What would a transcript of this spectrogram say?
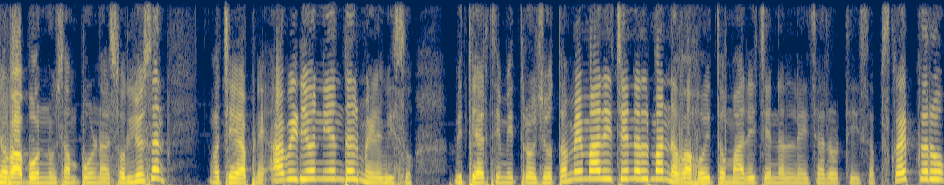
જવાબોનું સંપૂર્ણ સોલ્યુશન આજે આપણે આ વિડીયોની અંદર મેળવીશું વિદ્યાર્થી મિત્રો જો તમે મારી ચેનલમાં નવા હોય તો મારી ચેનલને જરૂરથી સબસ્ક્રાઈબ કરો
